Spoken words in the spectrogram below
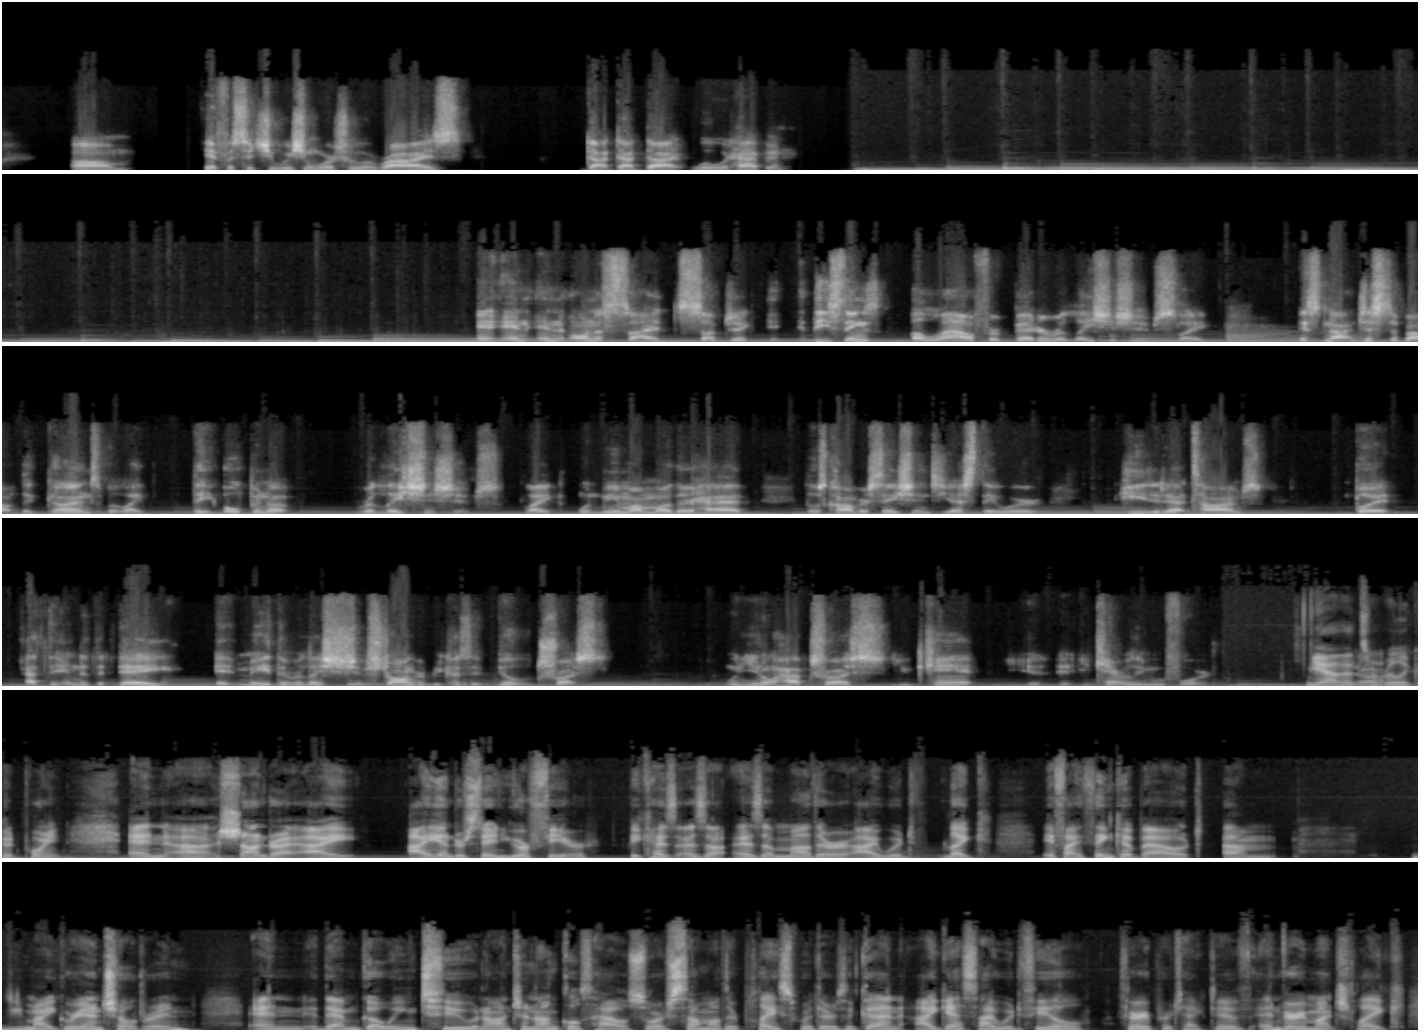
um if a situation were to arise dot dot dot what would happen and, and and on a side subject these things allow for better relationships like it's not just about the guns but like they open up relationships like when me and my mother had those conversations yes they were heated at times but at the end of the day it made the relationship stronger because it built trust when you don't have trust you can't you, you can't really move forward Yeah, that's know? a really good point. And uh, Chandra, I I understand your fear because as a as a mother, I would like if I think about um, my grandchildren and them going to an aunt and uncle's house or some other place where there's a gun. I guess I would feel very protective and very much like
